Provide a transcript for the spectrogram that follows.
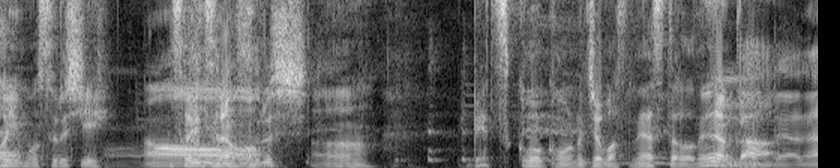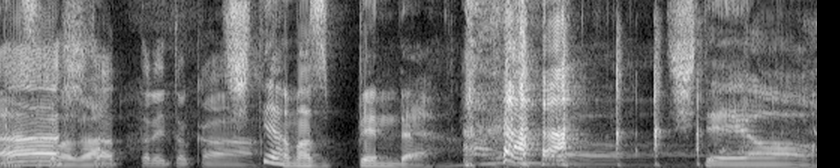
恋もするしそいつらも。するし。うん。別高校のジョバスのやつとかねなんかやつとかが。ったりとか。してはまずっぺんだよ。してよ。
